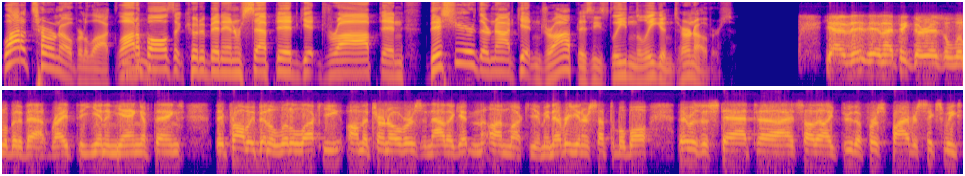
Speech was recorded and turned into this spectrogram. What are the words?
a lot of turnover luck, a lot of mm-hmm. balls that could have been intercepted get dropped. And this year, they're not getting dropped as he's leading the league in turnovers. Yeah, and I think there is a little bit of that, right? The yin and yang of things. They've probably been a little lucky on the turnovers, and now they're getting unlucky. I mean, every interceptable ball. There was a stat uh, I saw that like through the first five or six weeks,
